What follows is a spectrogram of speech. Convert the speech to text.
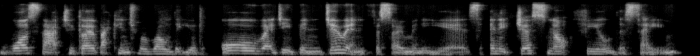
was that to go back into a role that you'd already been doing for so many years and it just not feel the same?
